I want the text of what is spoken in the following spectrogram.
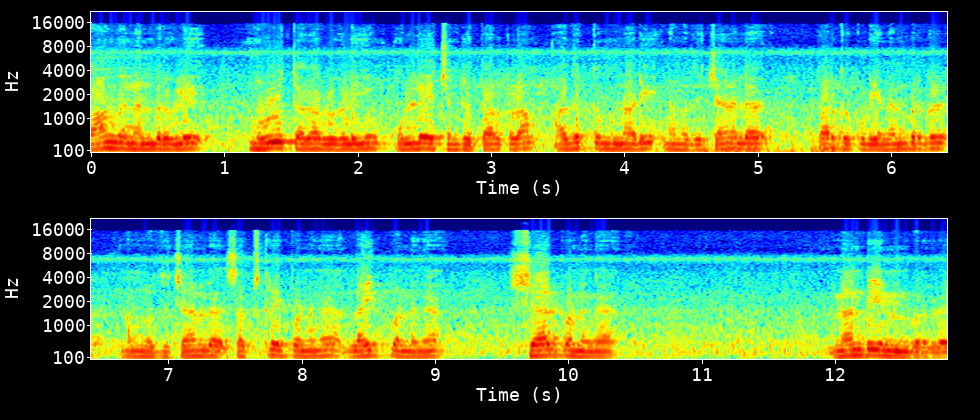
வாங்க நண்பர்களே முழு தகவல்களையும் உள்ளே சென்று பார்க்கலாம். அதற்கு முன்னாடி நமது சேனலை பார்க்கக்கூடிய நண்பர்கள் நம்மளது சேனலை சப்ஸ்கிரைப் பண்ணுங்கள் லைக் பண்ணுங்கள் ஷேர் பண்ணுங்கள் நன்றி நண்பர்களே.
